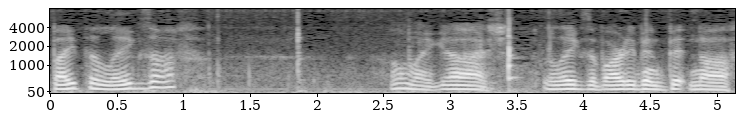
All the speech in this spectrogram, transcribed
Bite the legs off? Oh my gosh, the legs have already been bitten off.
